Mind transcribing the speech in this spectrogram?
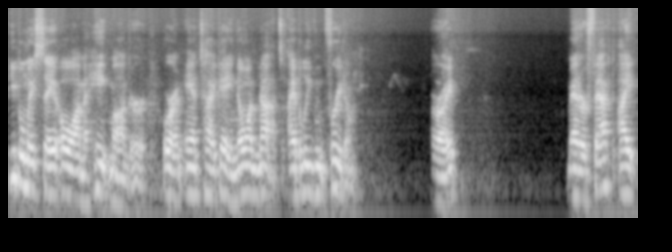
people may say, "Oh, I'm a hate monger or I'm anti-gay." No, I'm not. I believe in freedom. All right. Matter of fact, I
